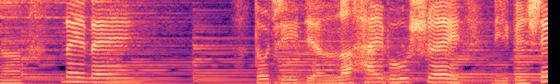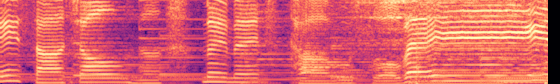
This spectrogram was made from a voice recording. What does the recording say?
呢，妹妹？都几点了还不睡？你跟谁撒娇呢，妹妹？她无所谓。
